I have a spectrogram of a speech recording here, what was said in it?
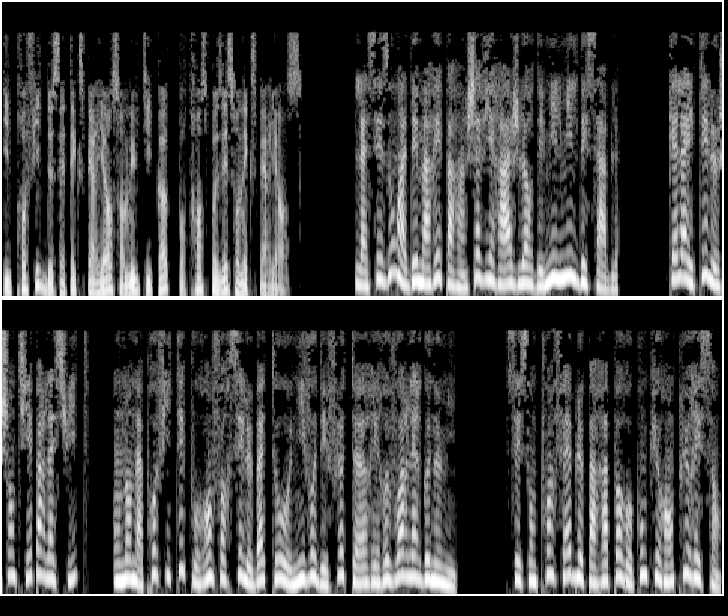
il profite de cette expérience en multicoque pour transposer son expérience. La saison a démarré par un chavirage lors des mille milles des sables. Quel a été le chantier par la suite? On en a profité pour renforcer le bateau au niveau des flotteurs et revoir l'ergonomie. C'est son point faible par rapport aux concurrents plus récents.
